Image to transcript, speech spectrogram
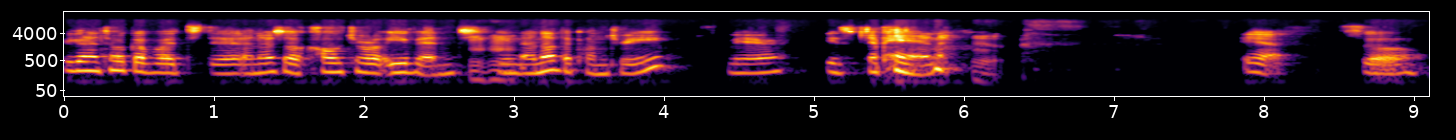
we're gonna talk about the another cultural event Mhm. in another country, where is Japan. Yeah. Yeah. So,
